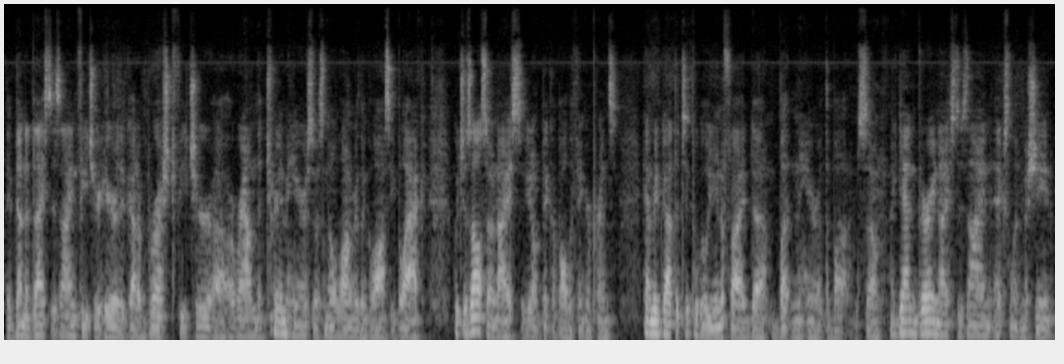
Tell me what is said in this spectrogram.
They've done a nice design feature here. They've got a brushed feature uh, around the trim here, so it's no longer the glossy black, which is also nice, so you don't pick up all the fingerprints. And we've got the typical unified uh, button here at the bottom. So again, very nice design, excellent machine.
